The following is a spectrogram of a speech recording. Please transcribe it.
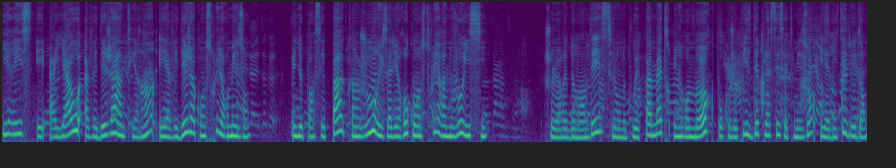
Iris et Ayao avaient déjà un terrain et avaient déjà construit leur maison. Ils ne pensaient pas qu'un jour ils allaient reconstruire à nouveau ici. Je leur ai demandé si l'on ne pouvait pas mettre une remorque pour que je puisse déplacer cette maison et habiter dedans.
